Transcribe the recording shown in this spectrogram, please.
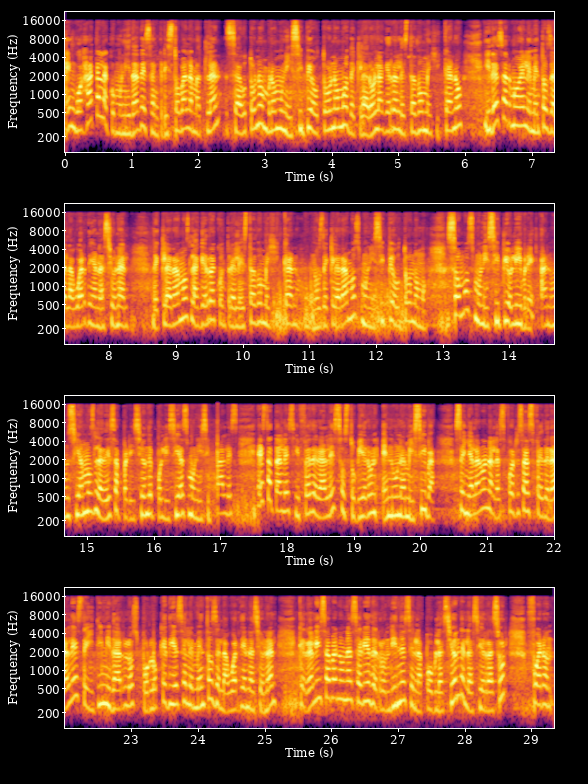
En Oaxaca, la comunidad de San Cristóbal Amatlán se autonombró municipio autónomo, declaró la guerra al Estado mexicano y desarmó elementos de la Guardia Nacional. Declaramos la guerra contra el Estado mexicano. Nos declaramos municipio autónomo. Somos municipio libre. Anunciamos la desaparición de policías municipales, estatales y federales, sostuvieron en una misiva. Señalaron a las fuerzas federales de intimidarlos, por lo que 10 elementos de la Guardia Nacional que realizaban una serie de rondines en la población de la Sierra Sur fueron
